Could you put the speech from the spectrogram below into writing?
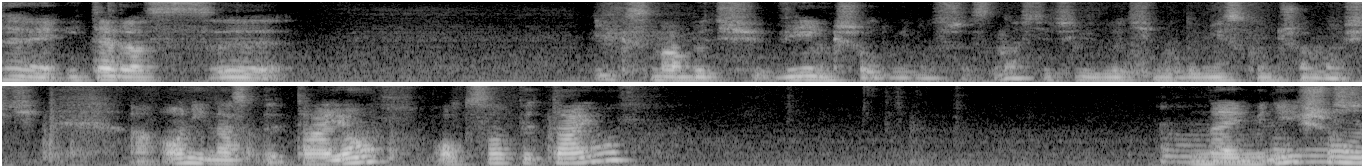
E, I teraz e, x ma być większe od minus 16, czyli lecimy do nieskończoności. A oni nas pytają, o co pytają? Najmniejszą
